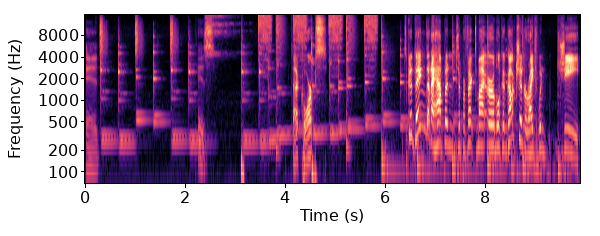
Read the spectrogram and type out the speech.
Is... Is... that a corpse? It's a good thing that I happened to perfect my herbal concoction right when she...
